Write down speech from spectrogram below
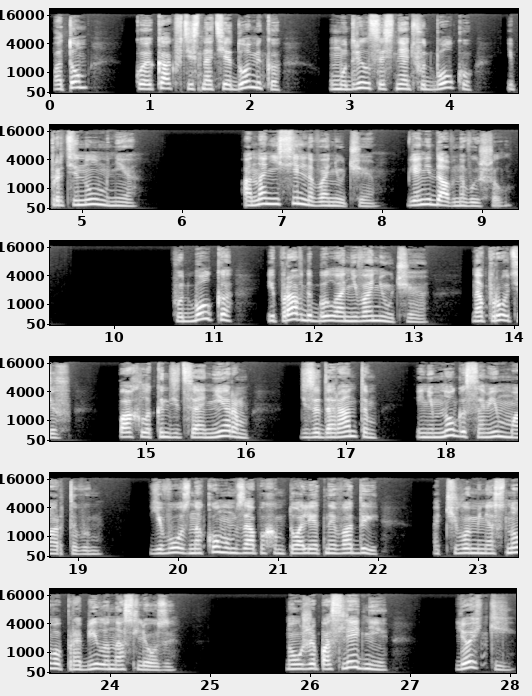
Потом, кое-как в тесноте домика, умудрился снять футболку и протянул мне. Она не сильно вонючая, я недавно вышел. Футболка и правда была не вонючая. Напротив, пахло кондиционером — дезодорантом и немного самим Мартовым, его знакомым запахом туалетной воды, отчего меня снова пробило на слезы. Но уже последние — легкие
